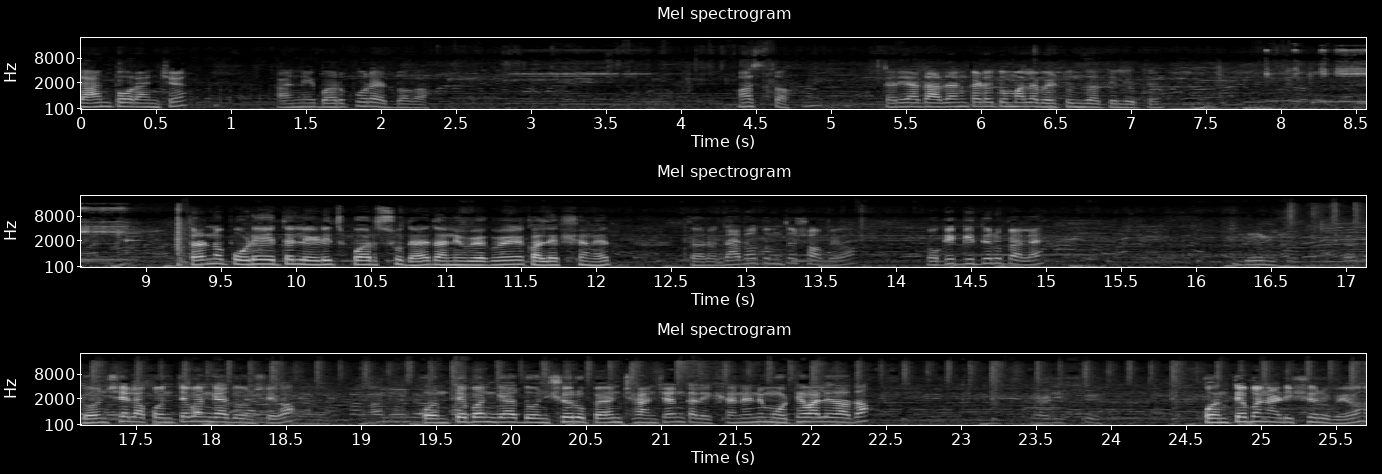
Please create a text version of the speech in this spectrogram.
लहान पोरांचे. आणि भरपूर आहेत बघा. मस्त. तर या दादांकडे तुम्हाला भेटून जातील इथे. मित्रांनो पुढे इथे लेडीज पर्स सुद्धा आहेत आणि वेगवेगळे कलेक्शन आहेत. तर दादा तुमचं शॉप आहे हो? ओके किती रुपयाला आहे? दोनशेला कोणते पण घ्या दोनशे का? कोणते पण घ्या दोनशे रुपये आणि छान छान कलेक्शन आहे. आणि मोठेवाले दादा? कोणते पण अडीचशे रुपये का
